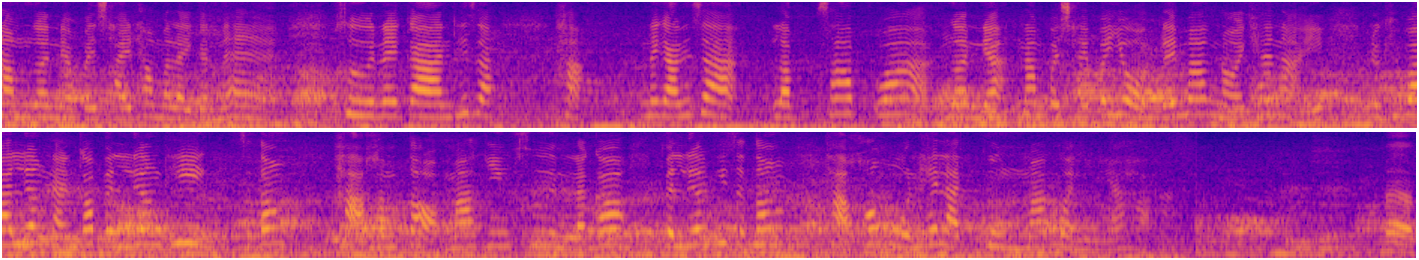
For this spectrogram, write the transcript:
นำเงินเนี่ยไปใช้ทำอะไรกันแน่ คือในการที่จะหาในการที่จะรับทราบว่าเงินเนี้ยนำไปใช้ประโยชน์ได้มากน้อยแค่ไหนหนูคิดว่าเรื่องนั้นก็เป็นเรื่องที่จะต้องหาคำตอบมากยิ่งขึ้น แล้วก็เป็นเรื่องที่จะต้องหาข้อมูลให้รัดกลุ่มมากกว่านี้ค่ะแบบ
